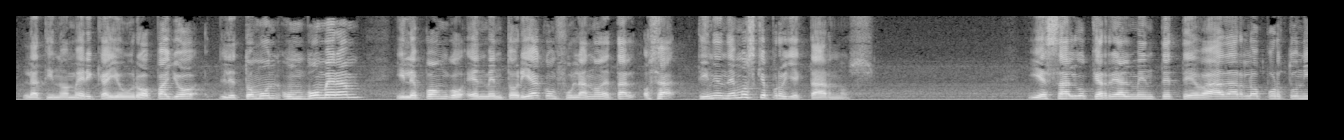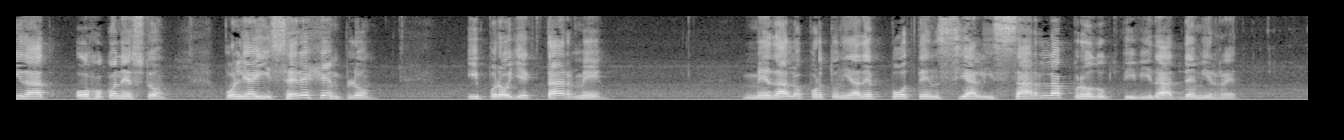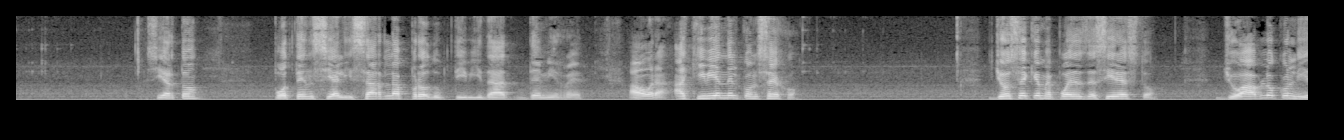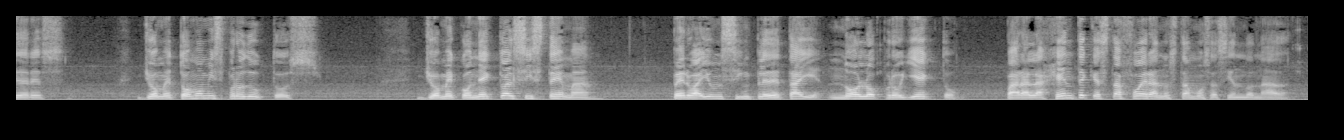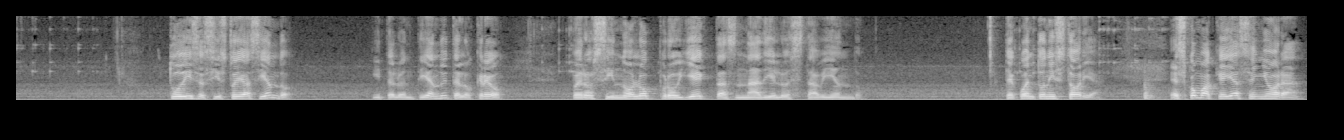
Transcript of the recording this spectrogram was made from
Latinoamérica y Europa, yo le tomo un, un, boomerang y le pongo en mentoría con fulano de tal. O sea, tenemos que proyectarnos. Y es algo que realmente te va a dar la oportunidad, ojo con esto, ponle ahí ser ejemplo y proyectarme me da la oportunidad de potencializar la productividad de mi red. ¿Cierto? Potencializar la productividad de mi red. Ahora, aquí viene el consejo. Yo sé que me puedes decir esto. Yo hablo con líderes, yo me tomo mis productos, yo me conecto al sistema, pero hay un simple detalle, no lo proyecto, para la gente que está afuera no estamos haciendo nada. Tú dices, sí estoy haciendo. Y te lo entiendo y te lo creo. Pero si no lo proyectas, nadie lo está viendo. Te cuento una historia. Es como aquella señora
